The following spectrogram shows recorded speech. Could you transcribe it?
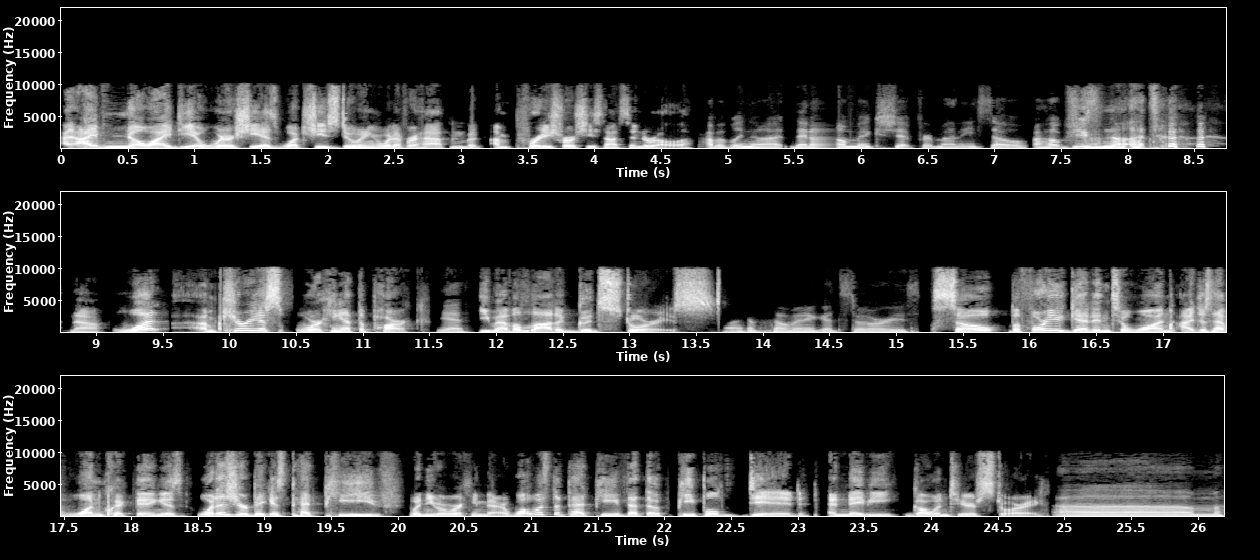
I have no idea where she is, what she's doing, or whatever happened, but I'm pretty sure she's not Cinderella. Probably not. They don't make shit for money, so I hope she's not. No. What, I'm curious working at the park. yes, You have a lot of good stories. I have so many good stories. So before you get into one, I just have one quick thing is what is your biggest pet peeve when you were working there? What was the pet peeve that the people did and maybe go into your story? Um,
